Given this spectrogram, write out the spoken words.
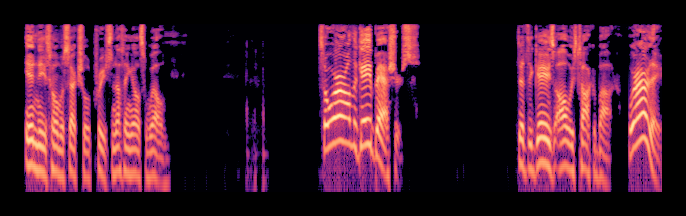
in these homosexual priests. Nothing else will. So where are all the gay bashers? That the gays always talk about. Where are they?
